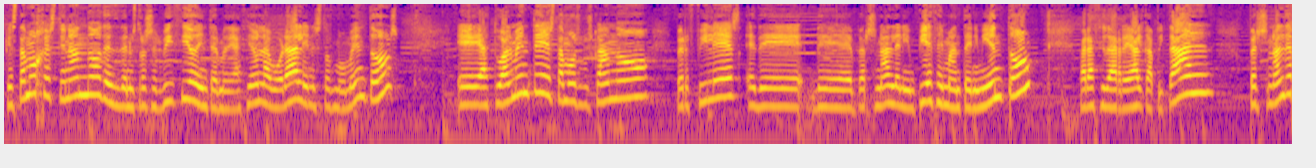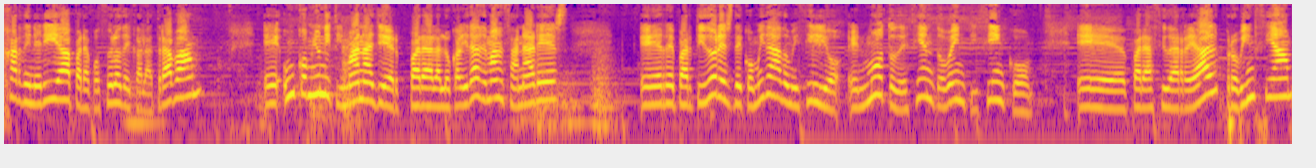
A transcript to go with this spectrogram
que estamos gestionando desde nuestro servicio de intermediación laboral en estos momentos. Eh, actualmente estamos buscando perfiles eh, de, personal de limpieza y mantenimiento para Ciudad Real Capital, personal de jardinería para Pozuelo de Calatrava, un community manager para la localidad de Manzanares, repartidores de comida a domicilio en moto de 125 para Ciudad Real, provincia,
